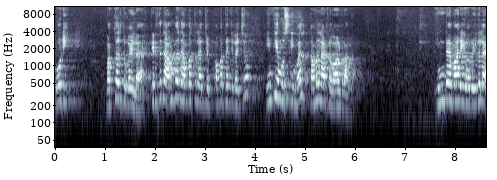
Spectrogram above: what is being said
கோடி மக்கள் தொகையில் கிட்டத்தட்ட ஐம்பது ஐம்பத்தஞ்சு ஐம்பத்தஞ்சு லட்சம் இந்திய முஸ்லீம்கள் தமிழ்நாட்டில் வாழ்கிறாங்க இந்த மாதிரி ஒரு இதில்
